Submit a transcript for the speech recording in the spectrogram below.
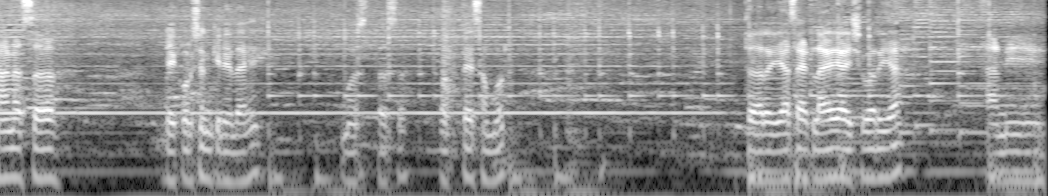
छान असं डेकोरेशन केलेलं आहे. मस्त असं बघताय समोर. तर या साईडला आहे ऐश्वर्या आणि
